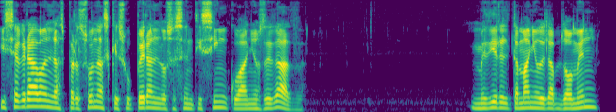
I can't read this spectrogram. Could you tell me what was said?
y se agrava en las personas que superan los 65 años de edad. Medir el tamaño del abdomen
